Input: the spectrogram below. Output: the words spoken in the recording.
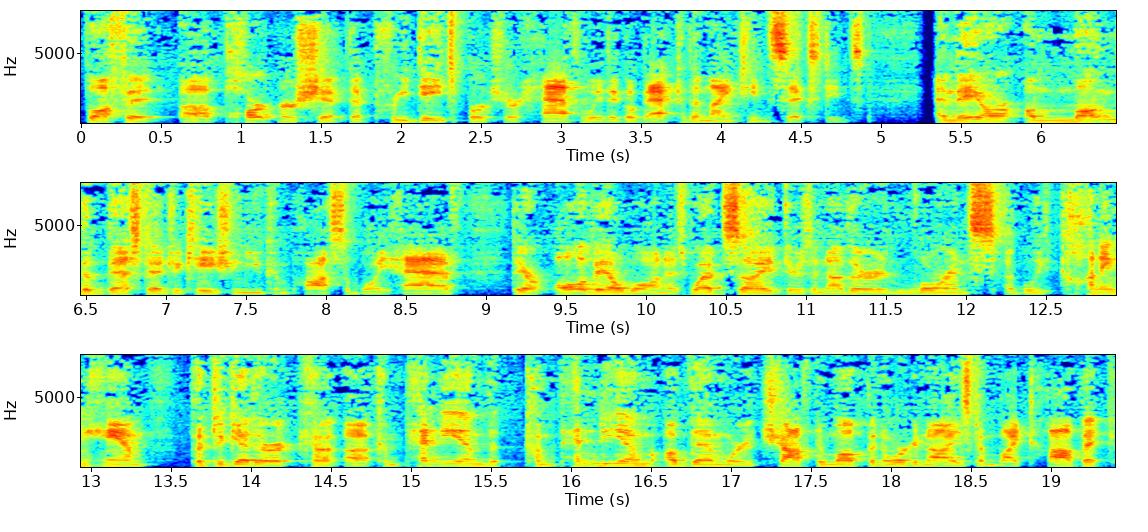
Buffett uh, partnership that predates Berkshire Hathaway, they go back to the 1960s. And they are among the best education you can possibly have. They are all available on his website. There's another Lawrence, I believe, Cunningham put together a, a compendium compendium of them where he chopped them up and organized them by topic.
